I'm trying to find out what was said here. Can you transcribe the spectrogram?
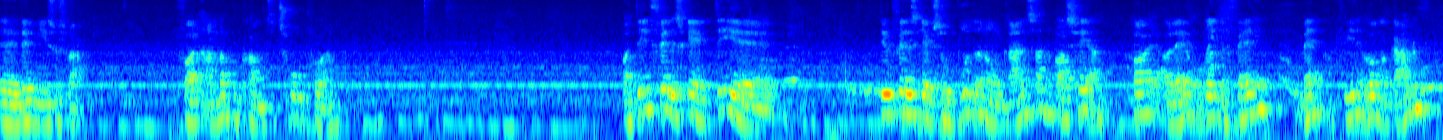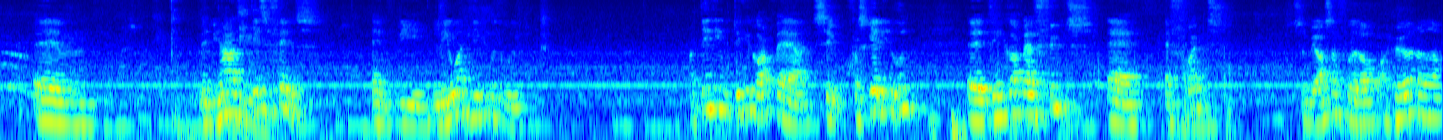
øh, hvem Jesus var, for at andre kunne komme til tro på ham. Og det er et fællesskab, det, er, det er et fællesskab, som bryder nogle grænser, også her, høj og lav, rig og fattig, mand og kvinde, ung og gammel. Øhm, men vi har altså det til fælles, at vi lever et liv med Gud. Og det liv, det kan godt være se forskelligt ud. Øh, det kan godt være fyldt af, af frygt, som vi også har fået lov at høre noget om,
